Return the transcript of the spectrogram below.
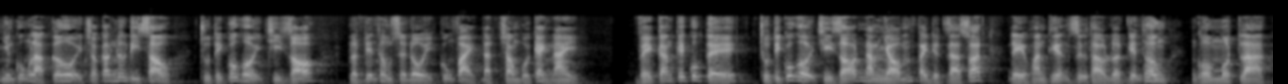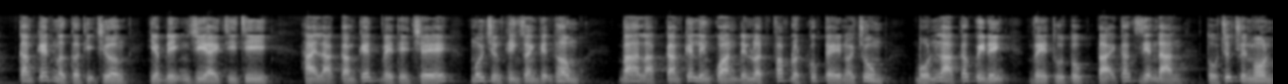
nhưng cũng là cơ hội cho các nước đi sau. Chủ tịch Quốc hội chỉ rõ, luật viễn thông sửa đổi cũng phải đặt trong bối cảnh này. Về cam kết quốc tế, Chủ tịch Quốc hội chỉ rõ 5 nhóm phải được giả soát để hoàn thiện dự thảo luật viễn thông, gồm một là cam kết mở cửa thị trường, hiệp định GATT, hai là cam kết về thể chế, môi trường kinh doanh viễn thông, ba là cam kết liên quan đến luật pháp luật quốc tế nói chung, bốn là các quy định về thủ tục tại các diễn đàn, tổ chức chuyên môn,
